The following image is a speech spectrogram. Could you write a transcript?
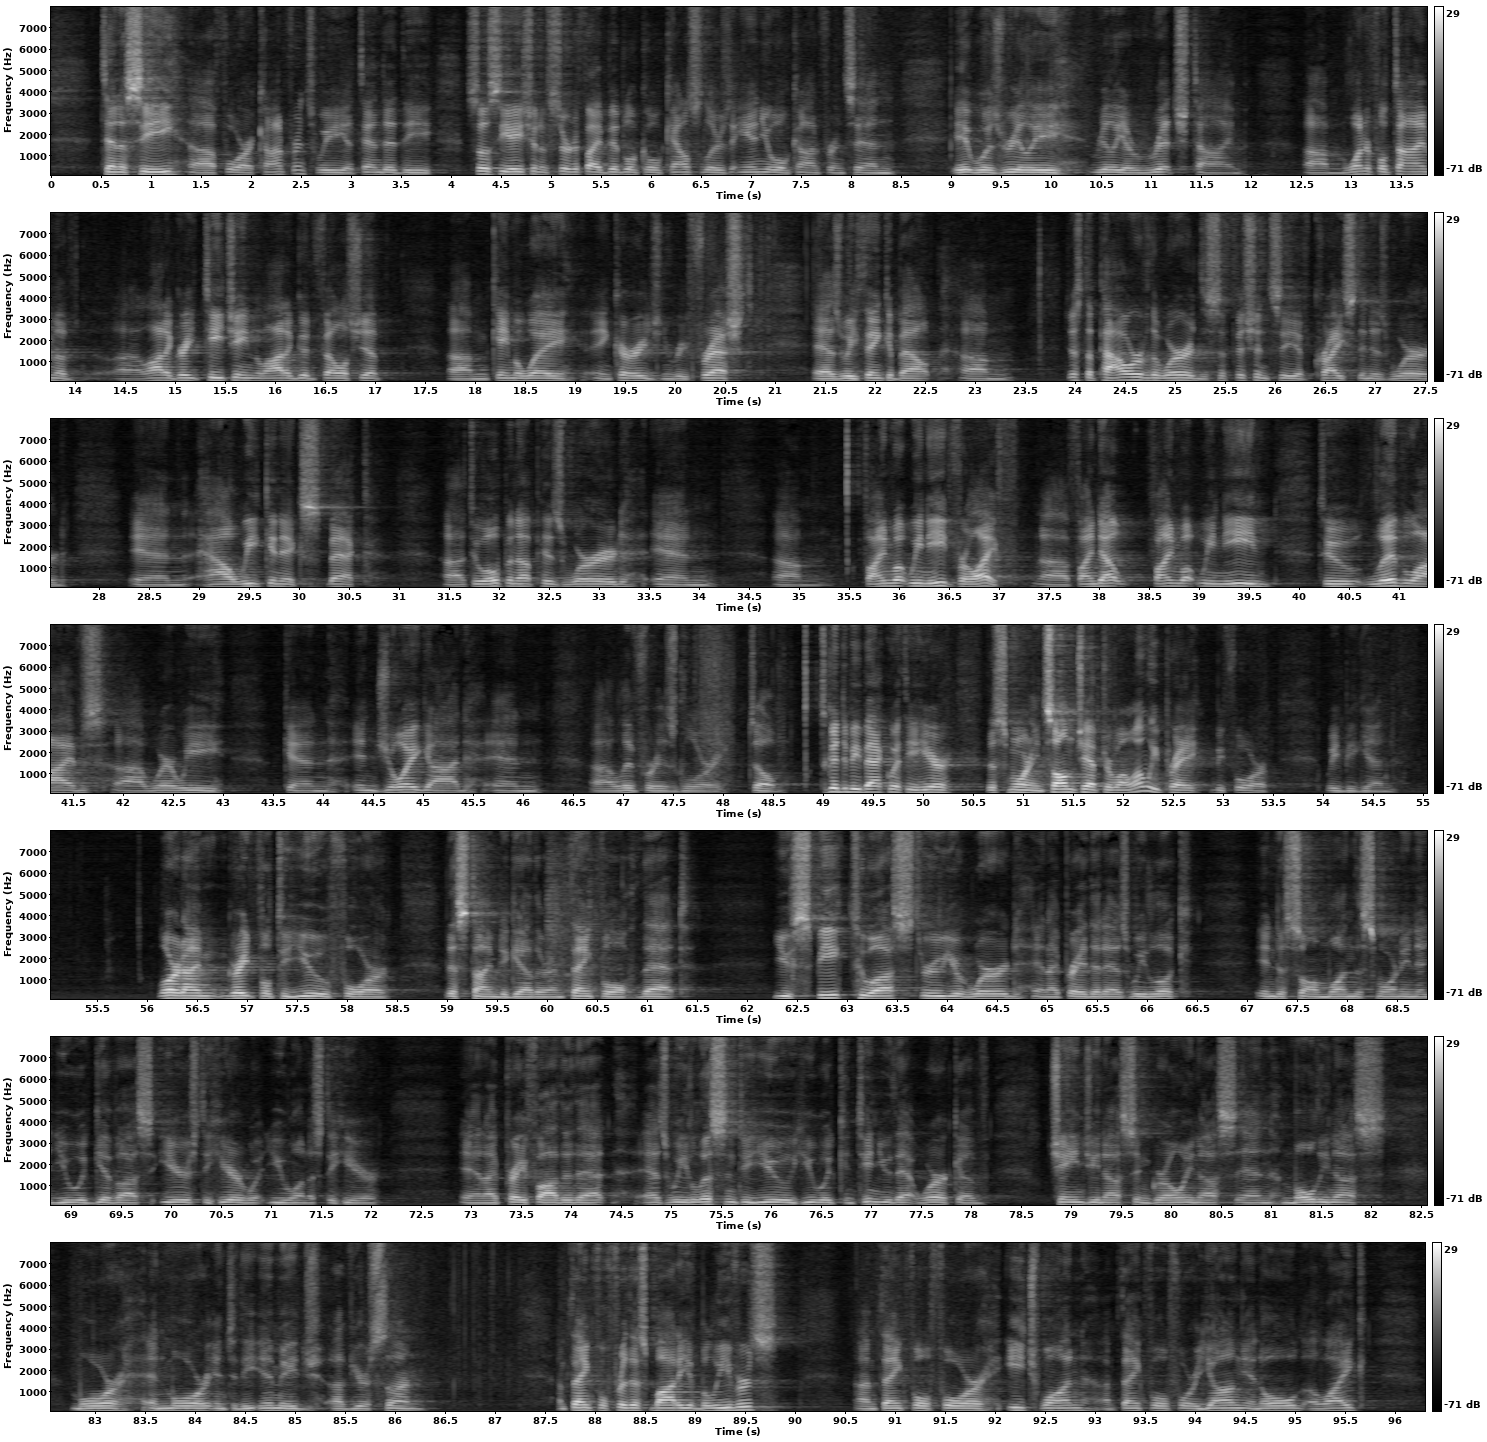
Tennessee, uh, for a conference. We attended the Association of Certified Biblical Counselors annual conference, and it was really, really a rich time. Um, wonderful time of uh, a lot of great teaching, a lot of good fellowship. Um, came away encouraged and refreshed as we think about um, just the power of the Word, the sufficiency of Christ in His Word, and how we can expect uh, to open up His Word and um, find what we need for life. Uh, find out, find what we need to live lives uh, where we can enjoy God and uh, live for His glory. So it's good to be back with you here this morning. Psalm chapter 1. Why don't we pray before we begin? Lord, I'm grateful to you for this time together. I'm thankful that you speak to us through your word, and I pray that as we look into Psalm 1 this morning, that you would give us ears to hear what you want us to hear. And I pray, Father, that as we listen to you, you would continue that work of changing us and growing us and molding us more and more into the image of your Son. I'm thankful for this body of believers. I'm thankful for each one. I'm thankful for young and old alike.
